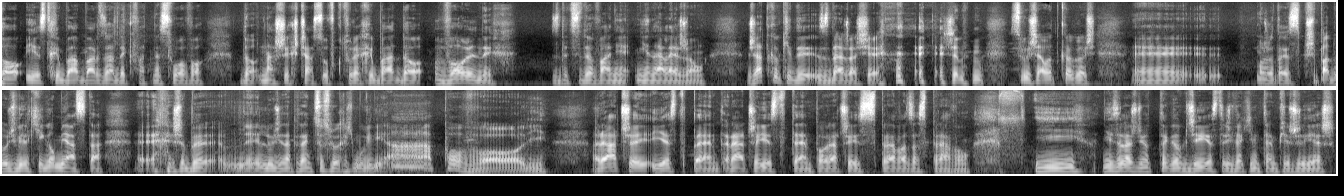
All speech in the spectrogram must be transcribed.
to jest chyba bardzo adekwatne słowo do naszych czasów, które chyba do wolnych zdecydowanie nie należą. Rzadko kiedy zdarza się, żebym słyszał od kogoś, e, może to jest przypadłość wielkiego miasta, e, żeby e, ludzie na pytanie, co słychać, mówili, a powoli. Raczej jest pęd, raczej jest tempo, raczej jest sprawa za sprawą. I niezależnie od tego, gdzie jesteś, w jakim tempie żyjesz,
